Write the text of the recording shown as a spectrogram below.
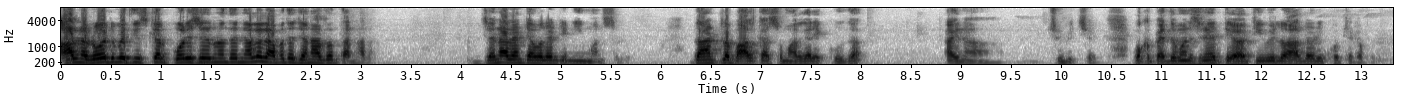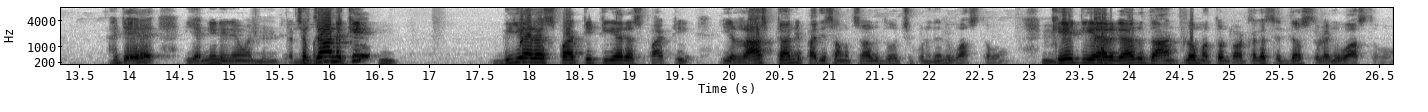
వాళ్ళని రోడ్డు మీద తీసుకెళ్ళి పోలీసులు తినాలి లేకపోతే జనాలతో తనాలి జనాలంటే ఎవరంటే నీ మనుషులు దాంట్లో బాలకా సుమార్ గారు ఎక్కువగా ఆయన చూపించాడు. ఒక పెద్ద మనిషినే టీవీలో ఆల్రెడీ కొట్టేటప్పుడు. అంటే ఇవన్నీ నేనేమంటున్నానంటే నిజానికి. బీఆర్ఎస్ పార్టీ టిఆర్ఎస్ పార్టీ ఈ రాష్ట్రాన్ని పది సంవత్సరాలు దోచుకున్నదని వాస్తవం. కేటీఆర్ గారు దాంట్లో మొత్తం టోటల్గా సిద్ధస్తుడని వాస్తవం.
